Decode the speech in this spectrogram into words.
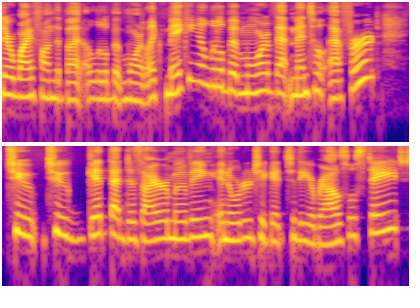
their wife on the butt a little bit more, like making a little bit more of that mental effort to to get that desire moving in order to get to the arousal state.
